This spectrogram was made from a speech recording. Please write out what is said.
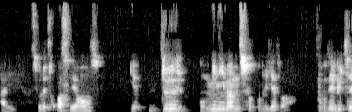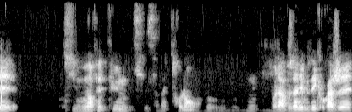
allez, sur les trois séances, il y a deux au minimum sont obligatoires. Pour débuter, si vous n'en faites qu'une, ça va être trop lent. Voilà, vous allez vous décourager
